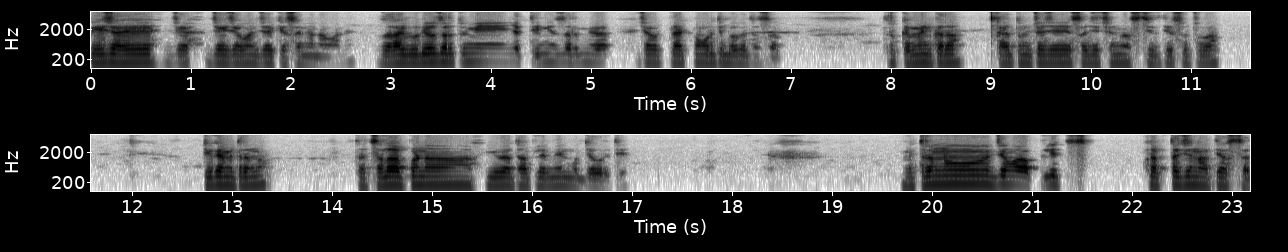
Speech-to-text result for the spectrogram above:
पेज आहे जय जय जवान जय किसान या नावाने. जर हा व्हिडिओ जर तुम्ही या तिन्ही जर मी प्लॅटफॉर्मवरती बघत असाल तर कमेंट करा. काय तुमचे जे सजेशन असतील ते सुचवा. ठीक आहे मित्रांनो? तर चला आपण येऊयात आपल्या मेन मुद्द्यावरती. मित्रांनो जेव्हा आपलीच रक्ताचे नाते असतात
